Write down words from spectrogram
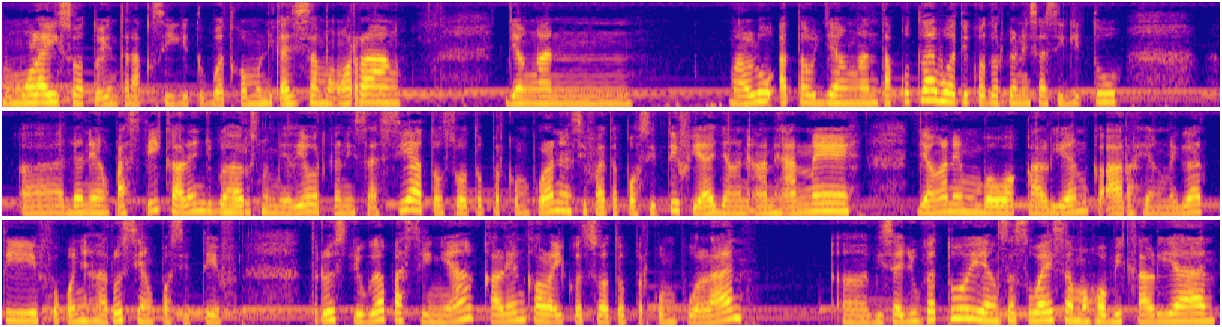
memulai suatu interaksi gitu, buat komunikasi sama orang. Jangan malu atau jangan takutlah buat ikut organisasi gitu. Uh, dan yang pasti kalian juga harus memilih organisasi atau suatu perkumpulan yang sifatnya positif ya, jangan yang aneh-aneh, jangan yang membawa kalian ke arah yang negatif, pokoknya harus yang positif. Terus juga pastinya kalian kalau ikut suatu perkumpulan uh, bisa juga tuh yang sesuai sama hobi kalian.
